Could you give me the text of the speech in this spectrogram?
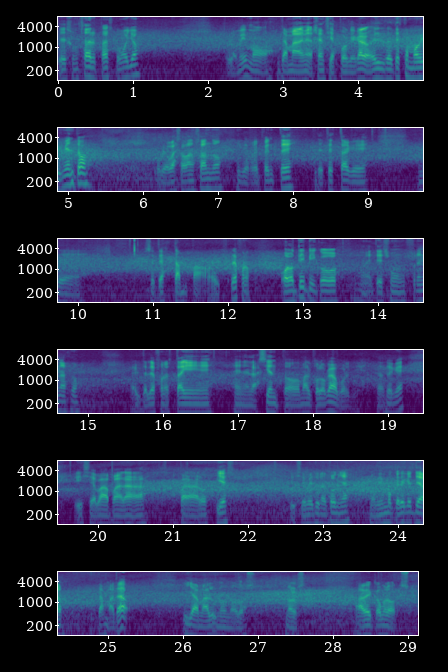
eres un zarpas como yo. Lo mismo, llama a emergencias, porque claro, él detecta movimiento porque vas avanzando y de repente detecta que se te ha estampado el teléfono. O lo típico, metes un frenazo, el teléfono está ahí en el asiento mal colocado porque no sé qué, y se va para, para los pies y se mete una toña, lo mismo cree que te, has matado y llama al 112, no lo sé, a ver cómo lo resuelve.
